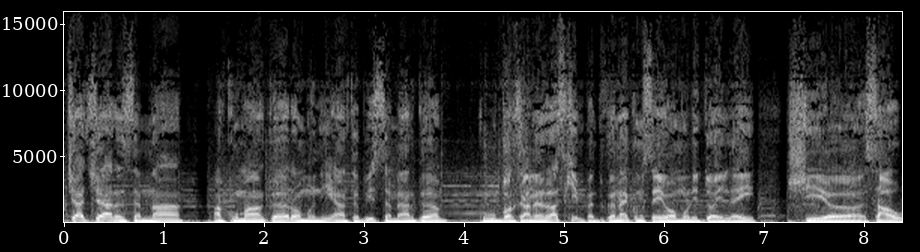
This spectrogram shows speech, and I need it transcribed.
ceea ce ar însemna acum că România ar trebui să meargă cu borcanele la schimb, pentru că n-ai cum să iei omului 2 lei și uh, sau uh,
